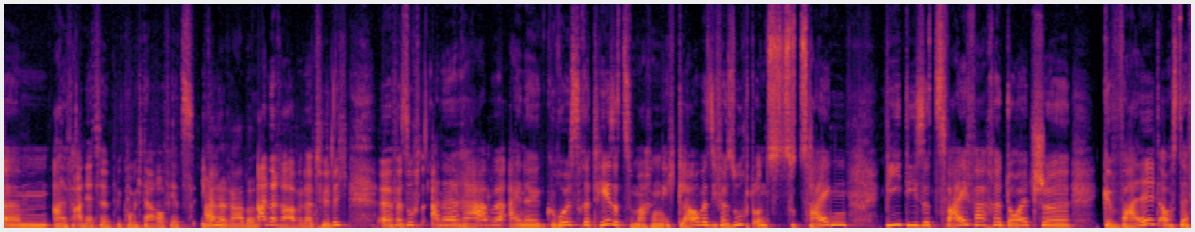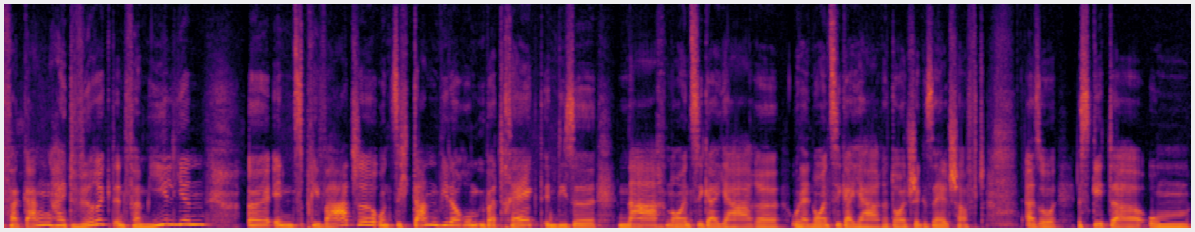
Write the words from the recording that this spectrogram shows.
ähm, Annette, wie komme ich darauf jetzt? Egal. Anne Rabe. Anne Rabe natürlich, äh, versucht Anne Rabe eine größere These zu machen. Ich glaube, sie versucht uns zu zeigen, wie diese zweifache deutsche Gewalt aus der Vergangenheit wirkt in Familien, äh, ins Private und sich dann wiederum überträgt in diese nach 90er Jahre oder 90er Jahre deutsche Gesellschaft. Also es geht da um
